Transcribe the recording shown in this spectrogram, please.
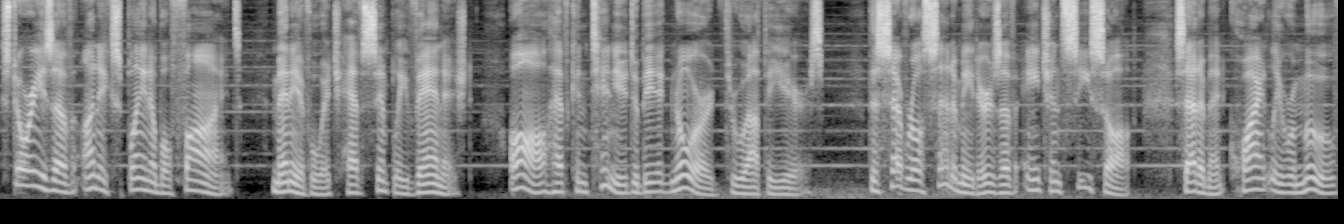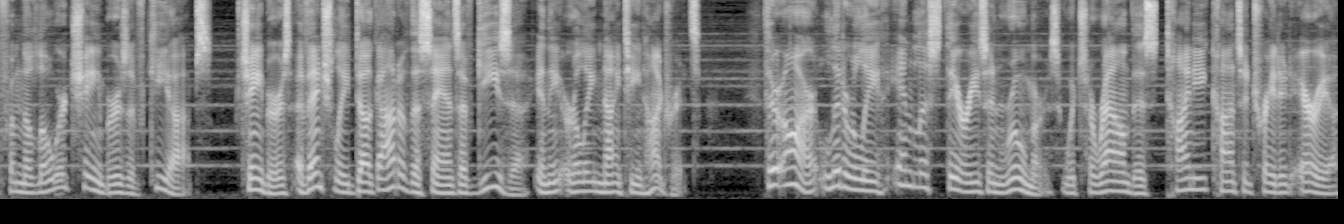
Stories of unexplainable finds, many of which have simply vanished, all have continued to be ignored throughout the years. The several centimeters of ancient sea salt, sediment quietly removed from the lower chambers of Cheops, chambers eventually dug out of the sands of Giza in the early 1900s. There are literally endless theories and rumors which surround this tiny concentrated area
